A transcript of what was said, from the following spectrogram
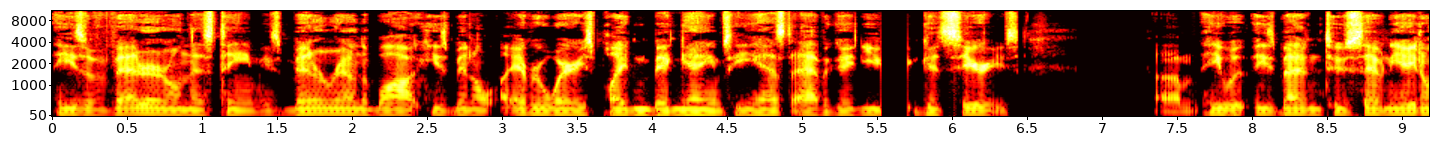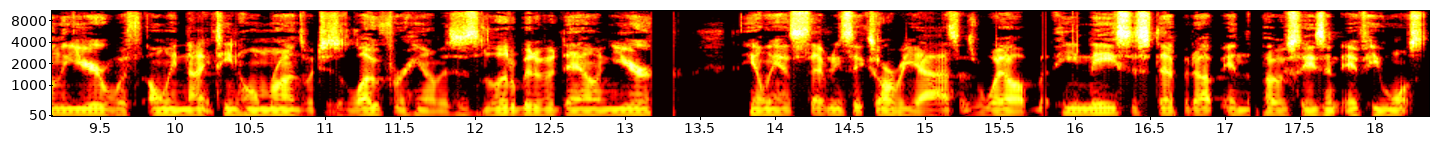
He's a veteran on this team. He's been around the block. He's been everywhere. He's played in big games. He has to have a good good series. Um, he was he's batting 278 on the year with only 19 home runs, which is low for him. This is a little bit of a down year. He only has 76 RBIs as well, but he needs to step it up in the postseason if he wants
